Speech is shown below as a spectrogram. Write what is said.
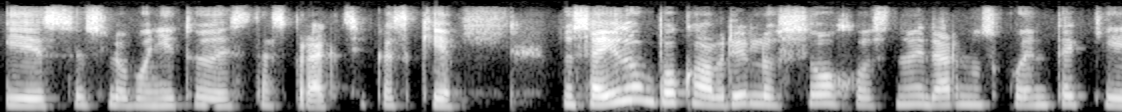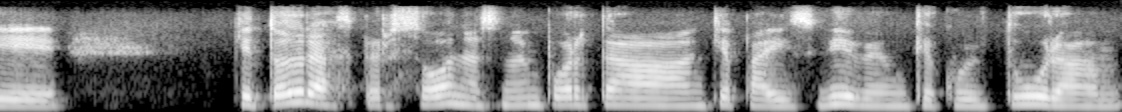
Y eso es lo bonito de estas prácticas, que nos ayuda un poco a abrir los ojos, ¿no? Y darnos cuenta que, que todas las personas, no importa en qué país viven, en qué cultura,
